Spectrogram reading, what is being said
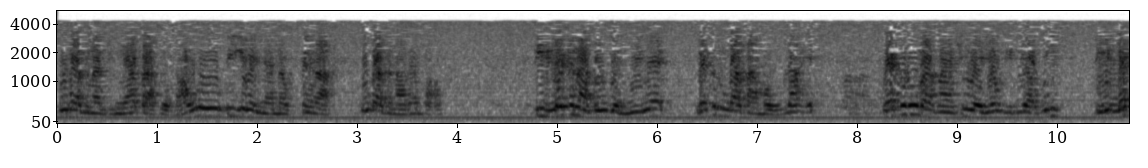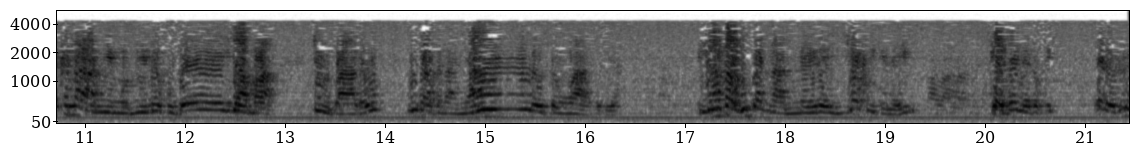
ဝိပဿနာဒီနေရာကပြောတာဟိုပြီးကြတဲ့ညာတော့ဆင်းတာဝိပဿနာပဲပေါ့ဒီလက္ခဏာသုံးချက်မြင်တဲ့လက္ခဏာသာမဟုတ်လားဟဲ့လက္ခဏာမှရှိတဲ့ယောဂီတွေကဒီဒီလက္ခဏာအမြင်ကိုမြင်လို့ကိုပဲရမှာတူပါတော့ဝိပဿနာဉာဏ်လို့သုံးပါတယ်ဗျာဒီကတော့ဝိပဿနာနေတဲ့ယောဂီတွေလေကဲတယ်လေတော့အဲ့လိုလူ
